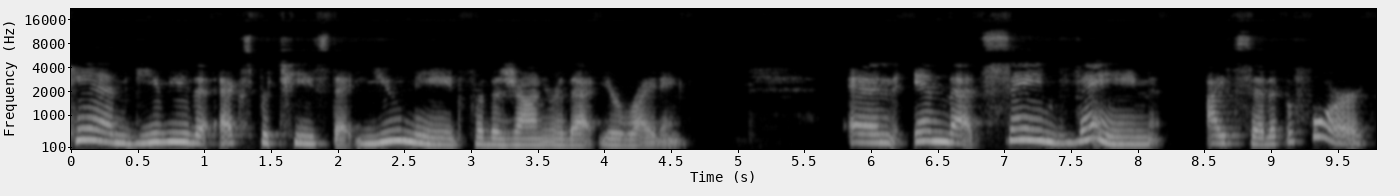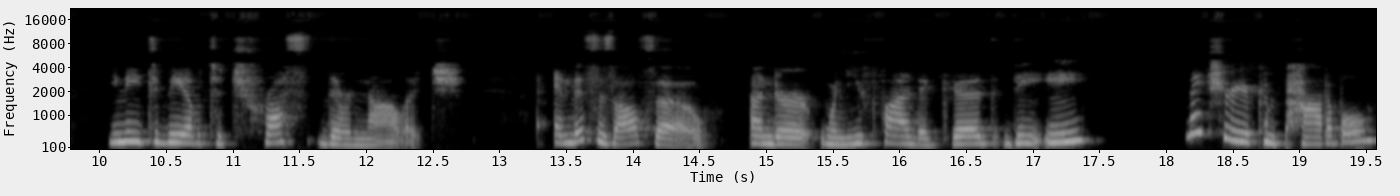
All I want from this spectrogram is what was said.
can give you the expertise that you need for the genre that you're writing. And in that same vein, I've said it before, you need to be able to trust their knowledge. And this is also under when you find a good DE, make sure you're compatible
